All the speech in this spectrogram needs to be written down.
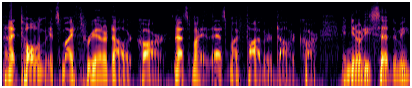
And I told him it's my $300 car. And that's my that's my $500 car. And you know what he said to me?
